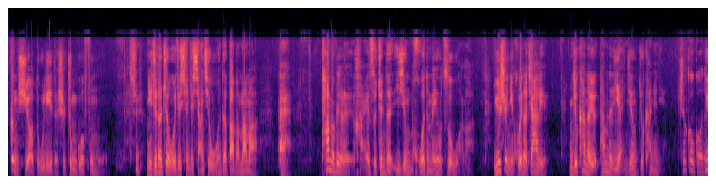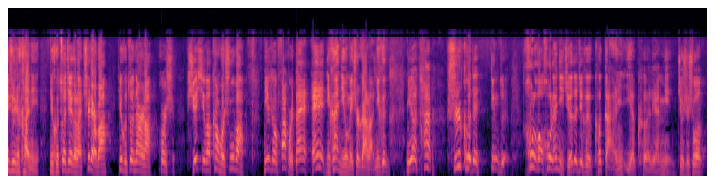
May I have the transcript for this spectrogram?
更需要独立的是中国父母。是你知道这，我就甚至想起我的爸爸妈妈，哎，他们为了孩子，真的已经活得没有自我了。于是你回到家里，你就看到有他们的眼睛就看着你，直勾勾的一。直是看你，你给我做这个了，吃点吧，又给我做那儿了，或者是学习吧，看会儿书吧。你说发会儿呆，哎，你看你又没事干了，你跟你要他时刻在盯着。后后后来你觉得这个可感也可怜悯，就是说，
